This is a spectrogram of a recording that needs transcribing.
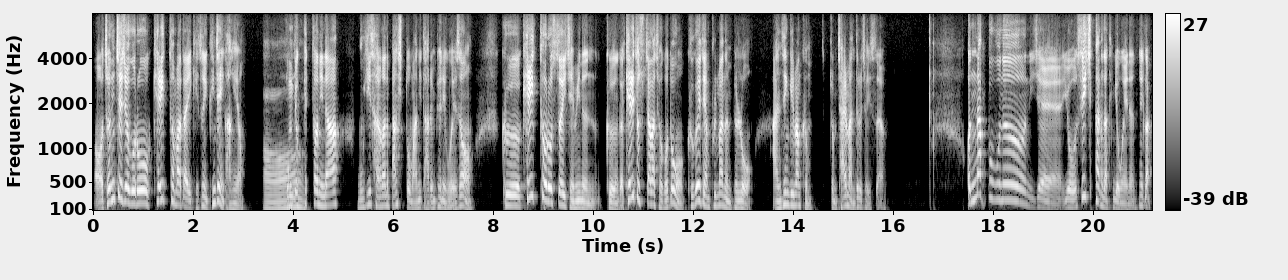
어, 전체적으로 캐릭터마다 의 개성이 굉장히 강해요. 어. 공격 패턴이나 무기 사용하는 방식도 많이 다른 편이고 해서 그 캐릭터로서의 재미는 그 그러니까 캐릭터 숫자가 적어도 그거에 대한 불만은 별로 안 생길 만큼 좀 잘 만들어져 있어요. 언락 부분은 이제 요 스위치판 같은 경우에는 그러니까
